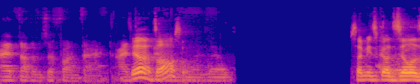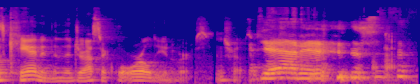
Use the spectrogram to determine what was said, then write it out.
I thought that was a fun fact. I Yeah, that's awesome. that. So that means Godzilla's canon in the Jurassic World universe. Interesting. Yeah, it is.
